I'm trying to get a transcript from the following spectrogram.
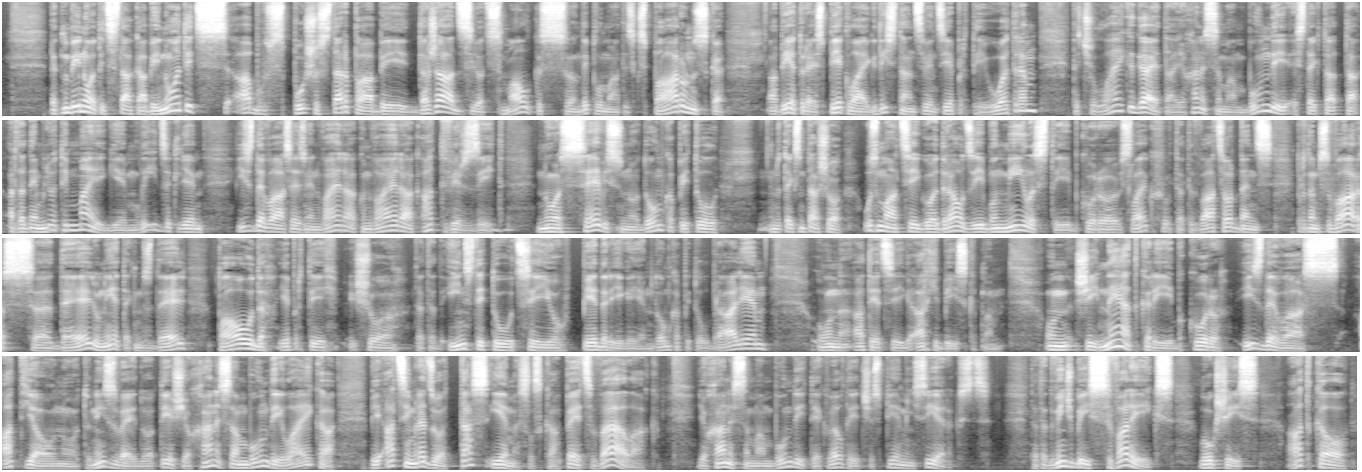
Bet nu, bija noticis tā, kā bija noticis. Abu pušu starpā bija dažādas ļoti smalkas un diplomātiskas pārunas, ka abi ieturēs pieklājīgu distanci viens iepratīja otram. Taču laika gaitā Johannesam Bundī, es teiktu, tā, tā, ar tādiem ļoti maigiem līdzekļiem izdevās aizvien vairāk un vairāk atvirzīt no sevis un no domkapitula nu, teiksim, tā, šo uzmācīgo draudzību un mīlestību, kuru visu laiku Vācu ordenis, protams, protams, varas eh, dēļ un ietekmes dēļ pauda iepratī šo tātad, institūciju piederīgajiem domkapitulu brāļiem un attiecīgi arhibīskapam. Un šī neatkarība, kuru izdevās atjaunot un izveidot tieši Johannesam Bundī laikā, bija acīm redzot tas iemesls, kāpēc vēlāk Johannesam Bundī tiek veltīts šis piemiņas ieraksts. Tātad viņš bija svarīgs lūk šīs atkal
